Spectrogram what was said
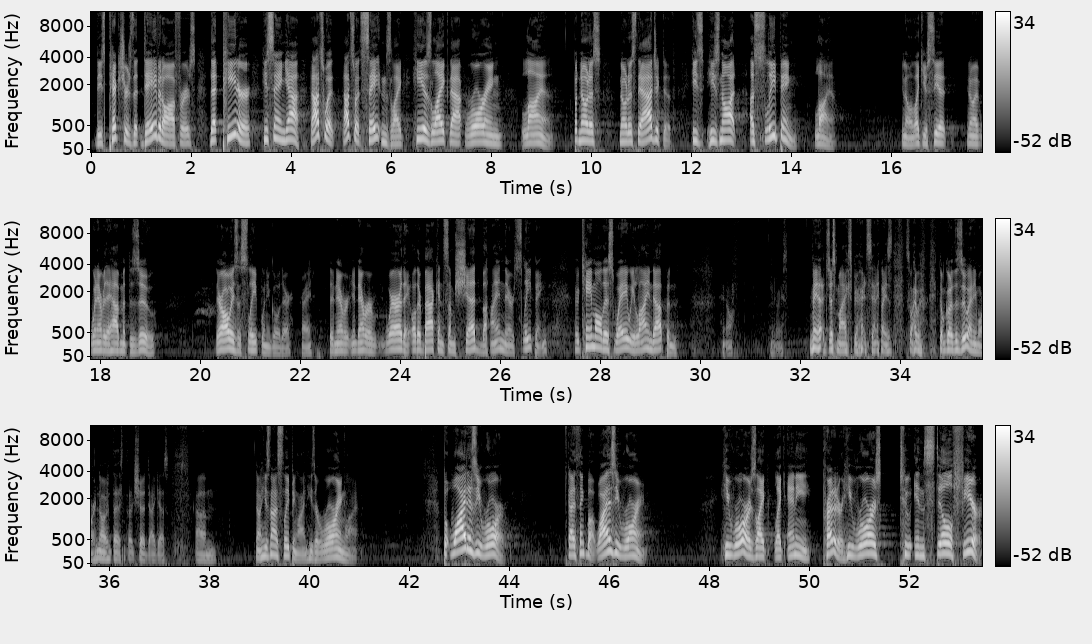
these pictures that David offers that Peter he's saying, yeah, that's what that's what Satan's like. He is like that roaring lion. But notice notice the adjective. He's he's not a sleeping lion. You know, like you see it you know, whenever they have them at the zoo, they're always asleep when you go there, right? They're never, you never, where are they? Oh, they're back in some shed behind there sleeping. We came all this way, we lined up, and, you know, anyways. I mean, that's just my experience, anyways. So I don't go to the zoo anymore. No, that, that should, I guess. Um, no, he's not a sleeping lion, he's a roaring lion. But why does he roar? Got to think about it. why is he roaring? He roars like, like any predator. He roars to instill fear.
